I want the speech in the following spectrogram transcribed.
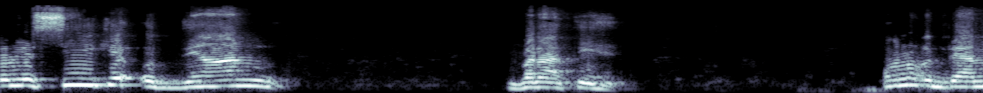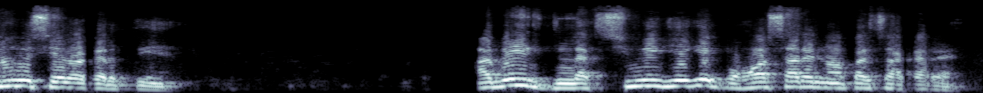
तुलसी के उद्यान बनाती हैं। उन उद्यानों की सेवा करती हैं। अभी लक्ष्मी जी के बहुत सारे नौकर चाकर हैं।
